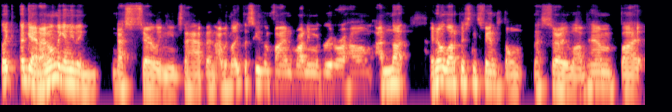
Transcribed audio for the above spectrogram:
like again, I don't think anything necessarily needs to happen. I would like to see them find Rodney McGruder a home. I'm not. I know a lot of Pistons fans don't necessarily love him, but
